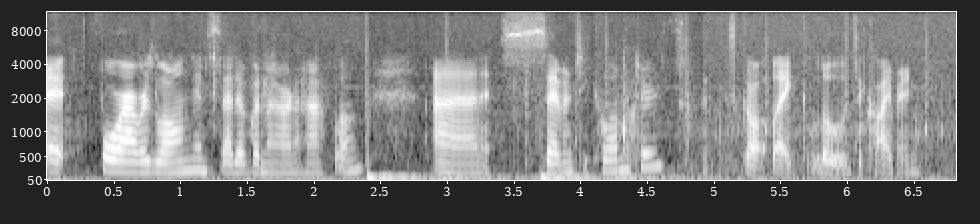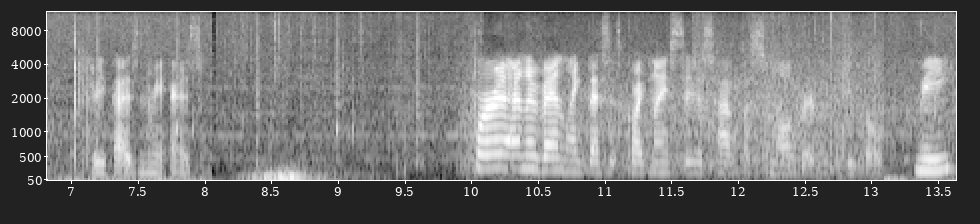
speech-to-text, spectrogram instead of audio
it's four hours long instead of an hour and a half long and it's 70 kilometers. It's got like loads of climbing, 3,000 meters. For an event like this, it's quite nice to just have a small group of people. Me,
